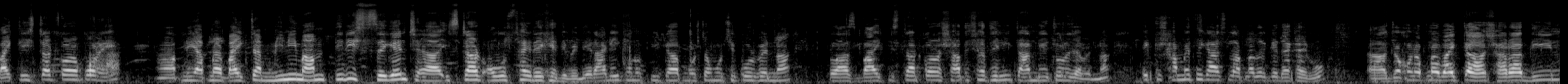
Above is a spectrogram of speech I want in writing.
বাইকটা স্টার্ট করার পরে আপনি আপনার বাইকটা মিনিমাম তিরিশ সেকেন্ড স্টার্ট অবস্থায় রেখে দেবেন। এর আগেই কোনো পিক আপ মোচামুচি করবেন না। প্লাস বাইক স্টার্ট করার সাথে সাথেই টান দিয়ে চলে যাবেন না। একটু সামনে থেকে আসলে আপনাদেরকে দেখাইবো। যখন আপনার বাইকটা সারা দিন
